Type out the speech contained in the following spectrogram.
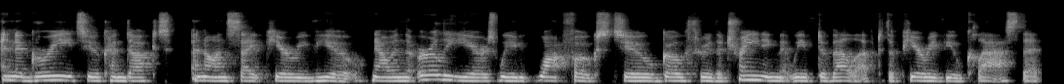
and agree to conduct an on site peer review. Now, in the early years, we want folks to go through the training that we've developed, the peer review class that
